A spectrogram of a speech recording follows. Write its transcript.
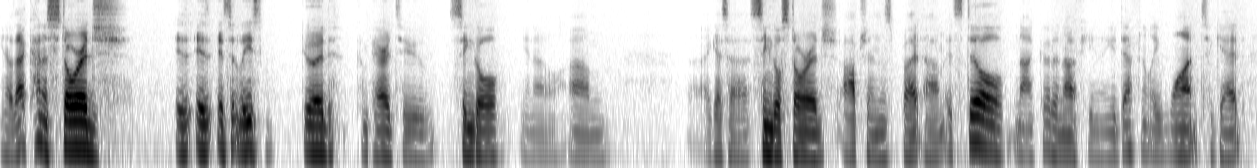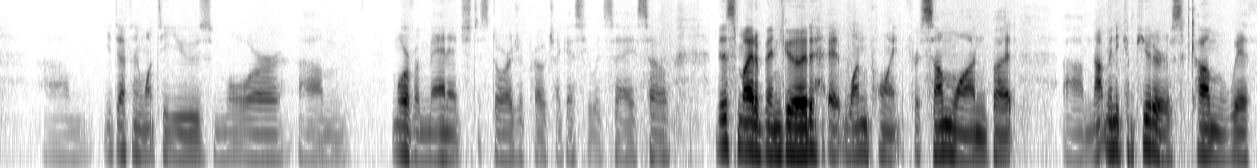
you know, that kind of storage is, is, is, at least good compared to single, you know, um, I guess, uh, single storage options, but um, it's still not good enough. You know, you definitely want to get, um, you definitely want to use more, um, more of a managed storage approach, I guess you would say. So this might have been good at one point for someone, but um, not many computers come with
